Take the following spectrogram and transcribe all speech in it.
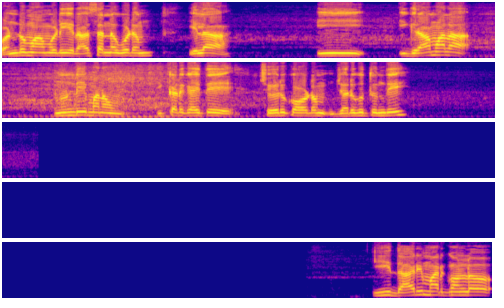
పండు మామిడి రాసన్నగూడెం ఇలా ఈ ఈ గ్రామాల నుండి మనం ఇక్కడికైతే చేరుకోవడం జరుగుతుంది. ఈ దారి మార్గంలో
